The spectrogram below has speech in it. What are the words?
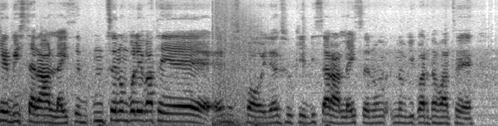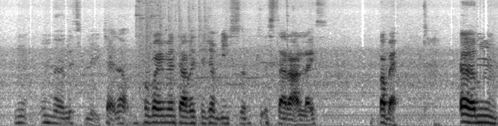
Kirby Star Allies. Se non volevate eh, spoiler su Kirby Star Allies, non, non vi guardavate un, let's play. Cioè, no, probabilmente avete già visto Star Allies. Vabbè. Um,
